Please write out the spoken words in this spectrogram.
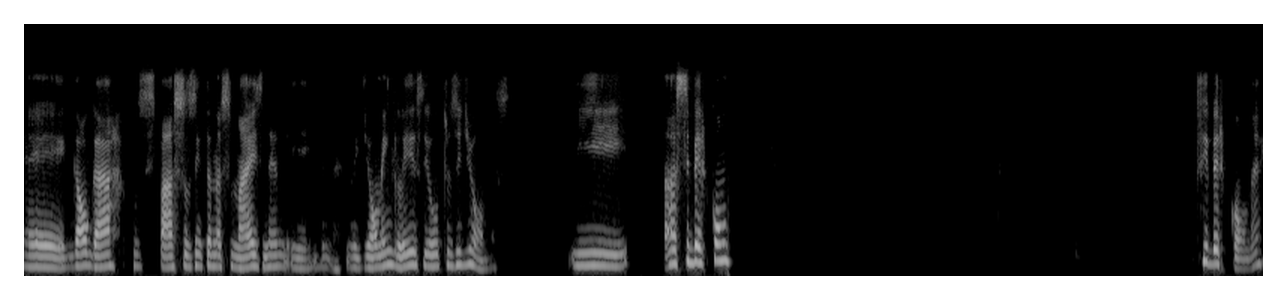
é, galgar os espaços internacionais né, no idioma inglês e outros idiomas. E a Cibercom né,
